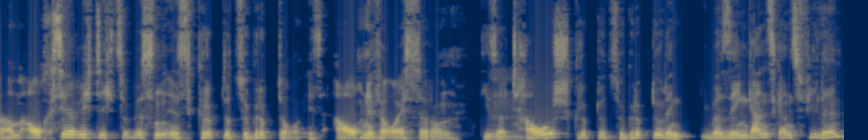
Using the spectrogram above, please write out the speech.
Ähm, auch sehr wichtig zu wissen ist, Krypto zu Krypto ist auch eine Veräußerung. Dieser mhm. Tausch Krypto zu Krypto, den übersehen ganz, ganz viele.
